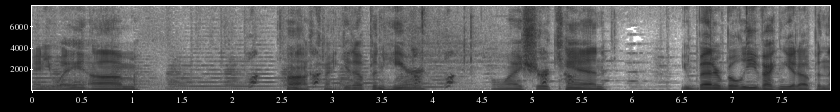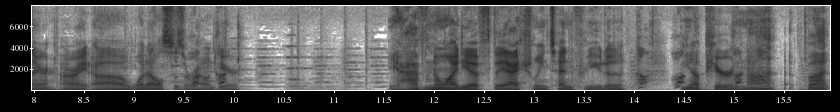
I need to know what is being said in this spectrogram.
Anyway, um... Huh, can I get up in here? Oh, I sure can. You better believe I can get up in there. Alright, uh, what else is around here? Yeah, I have no idea if they actually intend for you to be up here or not, but...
